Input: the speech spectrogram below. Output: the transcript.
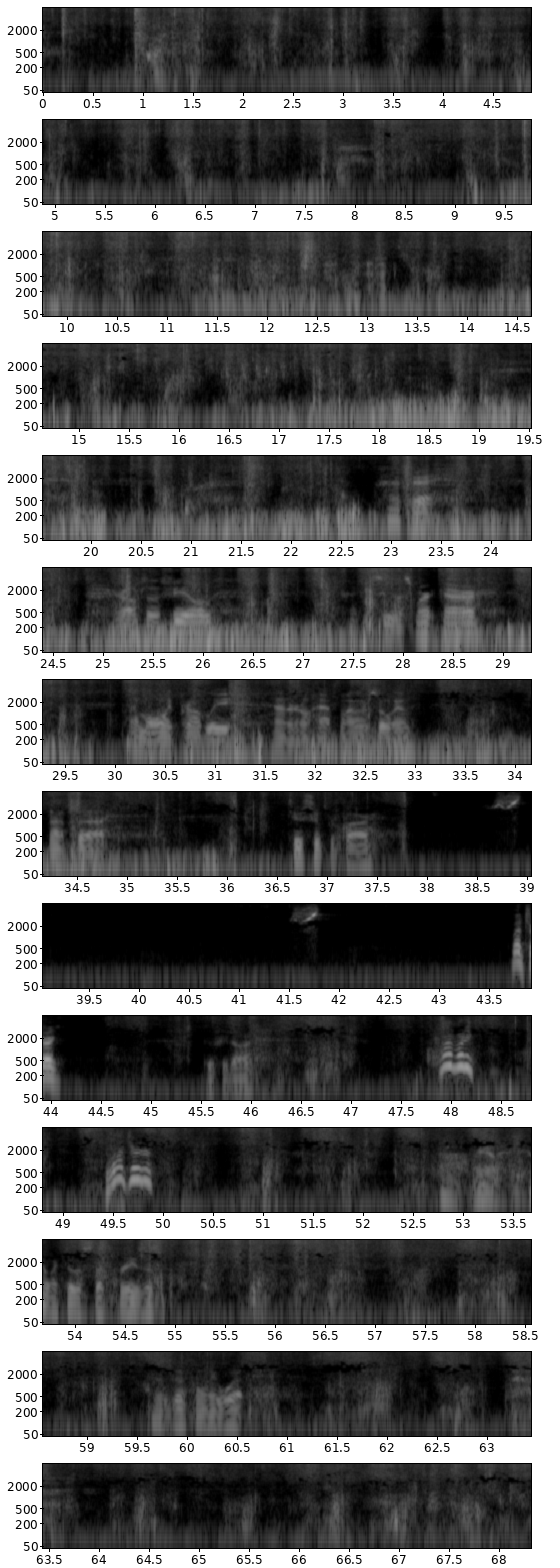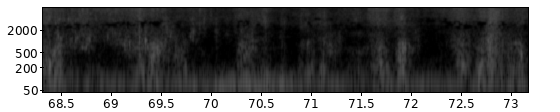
Okay, we're out to the field. If you see the smart car, I'm only probably, I don't know, half mile or so in. Not uh, too super far. Come on, Trey. Goofy dog. Come on, buddy. Come on, Trigger. Oh man, I can't wait till this stuff freezes. Definitely wet.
